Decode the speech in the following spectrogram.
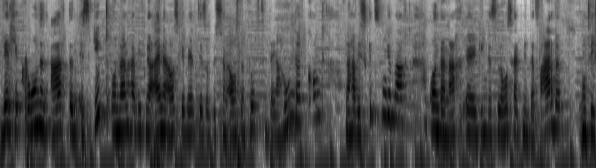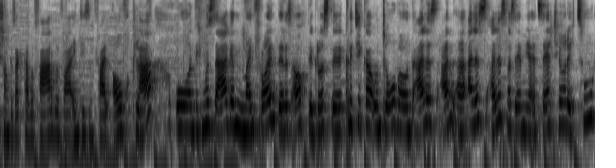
welche Kronenarten es gibt. Und dann habe ich mir eine ausgewählt, die so ein bisschen aus dem 15. Jahrhundert kommt. Dann habe ich Skizzen gemacht und danach äh, ging es los halt mit der Farbe. Und wie ich schon gesagt habe, Farbe war in diesem Fall auch klar. Und ich muss sagen, mein Freund, der ist auch der größte Kritiker und Lober und alles, an, äh, alles, alles, was er mir erzählt, höre ich zu.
